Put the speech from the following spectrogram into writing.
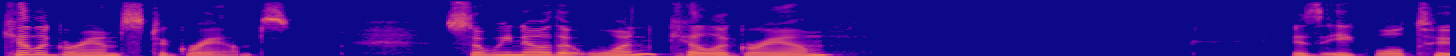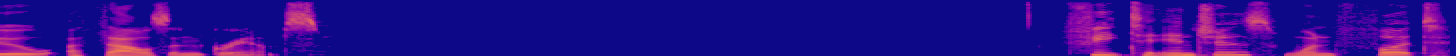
Kilograms to grams. So we know that one kilogram is equal to a thousand grams. Feet to inches, one foot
